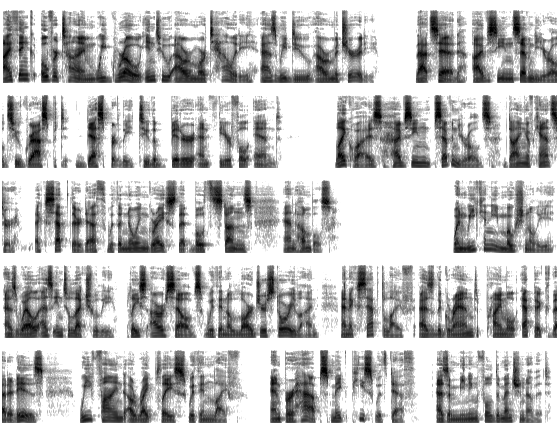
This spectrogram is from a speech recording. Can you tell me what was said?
I think over time we grow into our mortality as we do our maturity. That said, I've seen 70 year olds who grasped desperately to the bitter and fearful end. Likewise, I've seen seven year olds dying of cancer accept their death with a knowing grace that both stuns and humbles. When we can emotionally as well as intellectually place ourselves within a larger storyline and accept life as the grand primal epic that it is, we find a right place within life, and perhaps make peace with death as a meaningful dimension of it.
